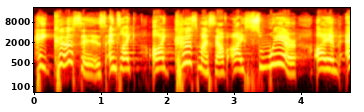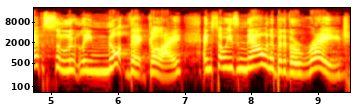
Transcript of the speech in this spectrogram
he curses and's like, I curse myself. I swear I am absolutely not that guy. And so he's now in a bit of a rage.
